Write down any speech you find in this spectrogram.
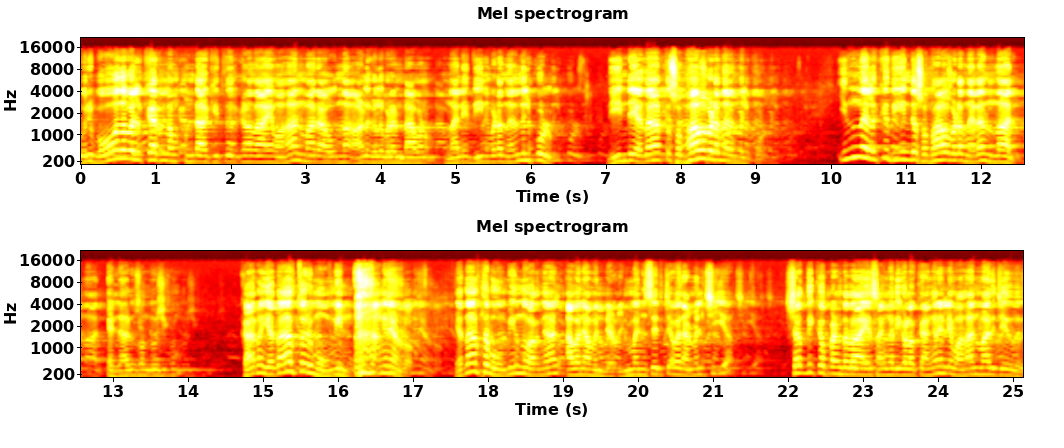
ഒരു ബോധവൽക്കരണം ഉണ്ടാക്കി തീർക്കുന്നതായ മഹാന്മാരാവുന്ന ആളുകൾ ഇവിടെ ഉണ്ടാവണം. എന്നാലേ ദീൻ ഇവിടെ നിലനിൽക്കുള്ളൂ. ദീന്റെ യഥാർത്ഥ സ്വഭാവം ഇവിടെ നിലനിൽക്കുള്ളൂ. ഇന്നലക്ക് ദീന്റെ സ്വഭാവം ഇവിടെ നിലനിന്നാൽ എല്ലാവരും സന്തോഷിക്കും. കാരണം യഥാർത്ഥ ഒരു മൂമിൻ അങ്ങനെയുള്ളൂ യഥാർത്ഥ മൂമിൻ എന്ന് പറഞ്ഞാൽ അവൻ അവന്റെ ഇൽമനുസരിച്ച് അവൻ അമൽ ചെയ്യുക. ശ്രദ്ധിക്കപ്പെടേണ്ടതായ സംഗതികളൊക്കെ അങ്ങനെയല്ലേ മഹാന്മാർ ചെയ്തത്?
